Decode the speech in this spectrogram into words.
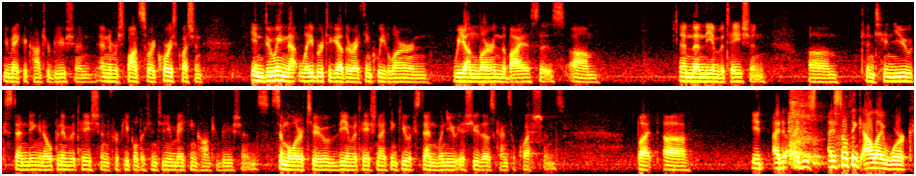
you make a contribution. And in response to Corey's question, in doing that labor together, I think we learn, we unlearn the biases. Um, and then the invitation. Um, continue extending an open invitation for people to continue making contributions, similar to the invitation I think you extend when you issue those kinds of questions. But uh, it, I, I just, I just don't think ally work,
